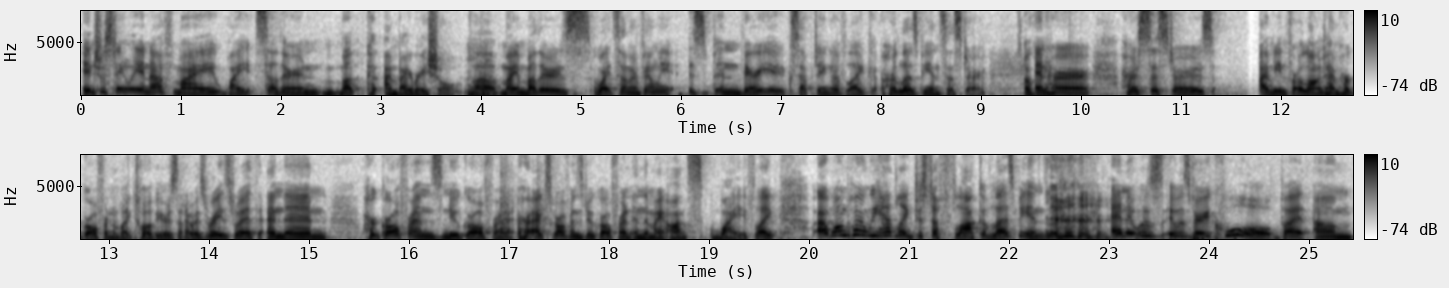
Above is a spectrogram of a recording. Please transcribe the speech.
interestingly enough, my white Southern mother, I'm biracial. Uh, my mother's white Southern family has been very accepting of like her lesbian sister, Okay. and her her sisters. I mean, for a long time, her girlfriend of like 12 years that I was raised with, and then her girlfriend's new girlfriend, her ex girlfriend's new girlfriend, and then my aunt's wife. Like at one point, we had like just a flock of lesbians, and, and it was it was very cool. But um,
